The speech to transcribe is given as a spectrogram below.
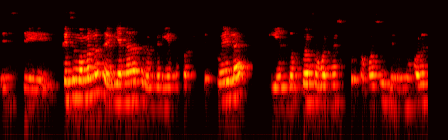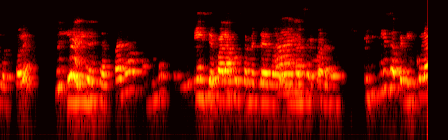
este, que su mamá no sabía nada, pero quería que fuera a la escuela, y el doctor se vuelve súper famoso y de los mejores doctores. y, se separa y se para justamente de ah, una Por ejemplo, esa película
